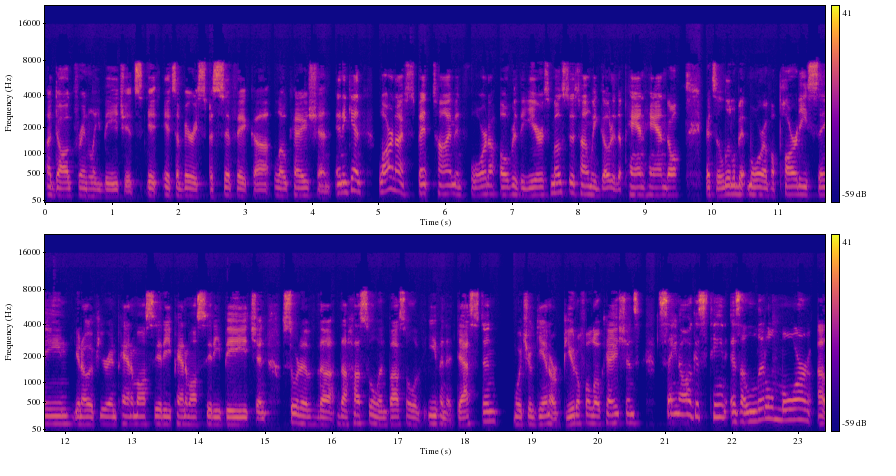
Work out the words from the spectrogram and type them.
a dog friendly beach, it's it, it's a very specific uh, location. And again, Laura and I've spent time in Florida over the years. Most of the time we go to the Panhandle. It's a little bit more of a party scene, you know, if you're in Panama City, Panama City Beach, and sort of the the hustle and bustle of even a Destin which again are beautiful locations. St. Augustine is a little more a,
